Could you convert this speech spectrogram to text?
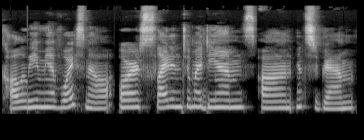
call and leave me a voicemail, or slide into my DMs on Instagram.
